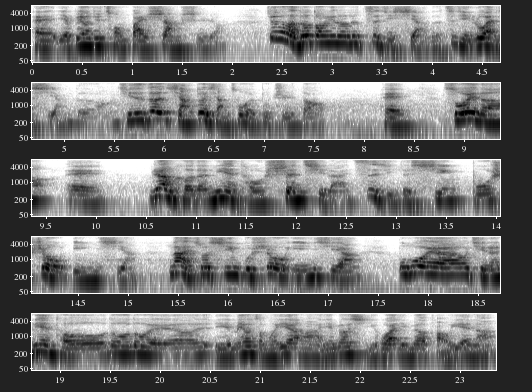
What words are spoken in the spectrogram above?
哎，也不用去崇拜上师啊。就是很多东西都是自己想的，自己乱想的啊。其实这想对想错也不知道，嘿。所以呢，哎，任何的念头升起来，自己的心不受影响。那你说心不受影响？不会啊，我起了念头都对，也没有怎么样啊，也没有喜欢，也没有讨厌啊。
